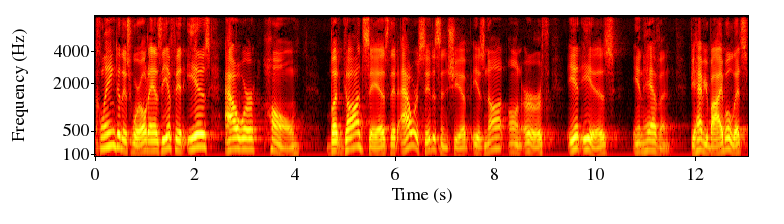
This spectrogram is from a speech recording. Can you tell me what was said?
cling to this world as if it is our home. But God says that our citizenship is not on earth, it is in heaven. If you have your Bible, let's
